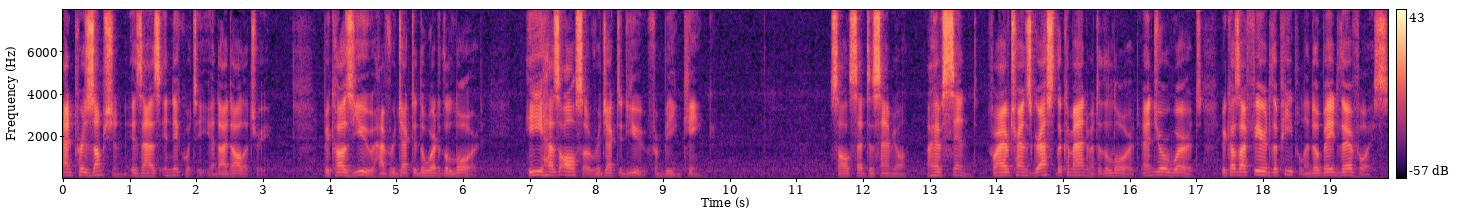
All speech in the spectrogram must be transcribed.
and presumption is as iniquity and idolatry. because you have rejected the word of the Lord, he has also rejected you from being king. Saul said to Samuel, I have sinned, for I have transgressed the commandment of the Lord, and your words, because I feared the people and obeyed their voice.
